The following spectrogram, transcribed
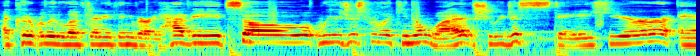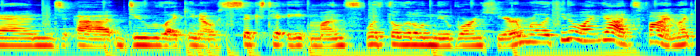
I couldn't really lift anything very heavy. So we just were like, you know what? Should we just stay here and uh, do like, you know, six to eight months with the little newborn here? And we're like, you know what? Yeah, it's fine. Like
